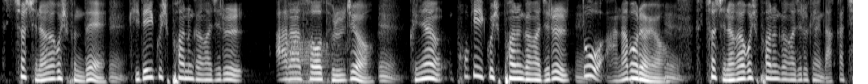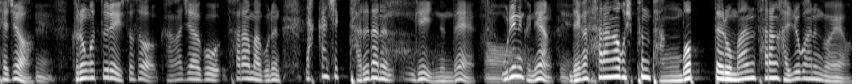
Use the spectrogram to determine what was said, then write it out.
스쳐 지나가고 싶은데 네. 기대 있고 싶어하는 강아지를 안아서 아. 들죠. 네. 그냥 폭에 있고 싶어하는 강아지를 네. 또 안아버려요. 네. 스쳐 지나가고 싶어하는 강아지를 그냥 낚아채죠. 네. 그런 것들에 있어서 강아지하고 사람하고는 약간씩 다르다는 게 있는데 어. 우리는 그냥 네. 내가 사랑하고 싶은 방법대로만 사랑하려고 하는 거예요.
